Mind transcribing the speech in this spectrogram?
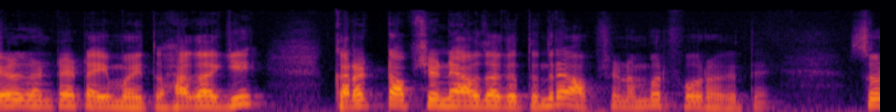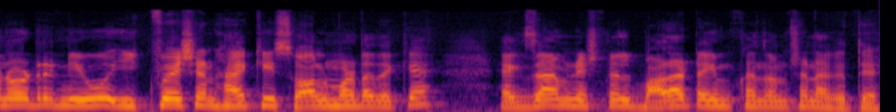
ಏಳು ಗಂಟೆ ಟೈಮ್ ಆಯಿತು. ಹಾಗಾಗಿ ಕರೆಕ್ಟ್ ಆಪ್ಷನ್ ಯಾವುದಾಗುತ್ತೆ ಅಂದರೆ ಆಪ್ಷನ್ ನಂಬರ್ ಫೋರ್ ಆಗುತ್ತೆ. ಸೊ ನೋಡಿರಿ, ನೀವು ಇಕ್ವೇಷನ್ ಹಾಕಿ ಸಾಲ್ವ್ ಮಾಡೋದಕ್ಕೆ ಎಕ್ಸಾಮಿನೇಷನಲ್ಲಿ ಭಾಳ ಟೈಮ್ ಕನ್ಸಂಪ್ಷನ್ ಆಗುತ್ತೆ.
